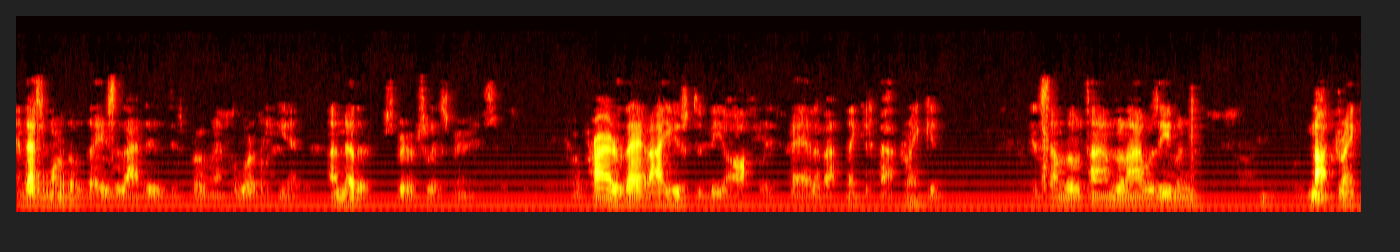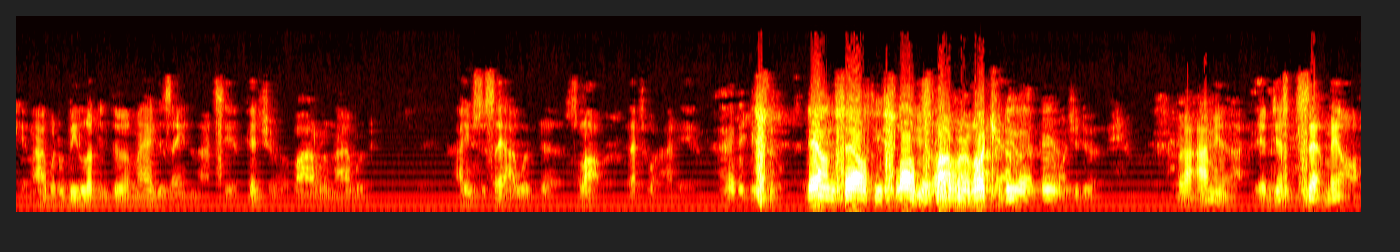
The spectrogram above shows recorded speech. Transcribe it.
And that's one of those days that I knew this program would work again. Another spiritual experience. But prior to that, I used to be awfully bad about thinking about drinking. And some little times when I was even not drinking, I would be looking through a magazine and I'd see a picture of a bottle and I would I used to say I would uh, slobber. That's what I did. Down south, you slobber. You slobber I don't know a lot what you do up here. What you do up here. But I, I mean, it just set me off.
